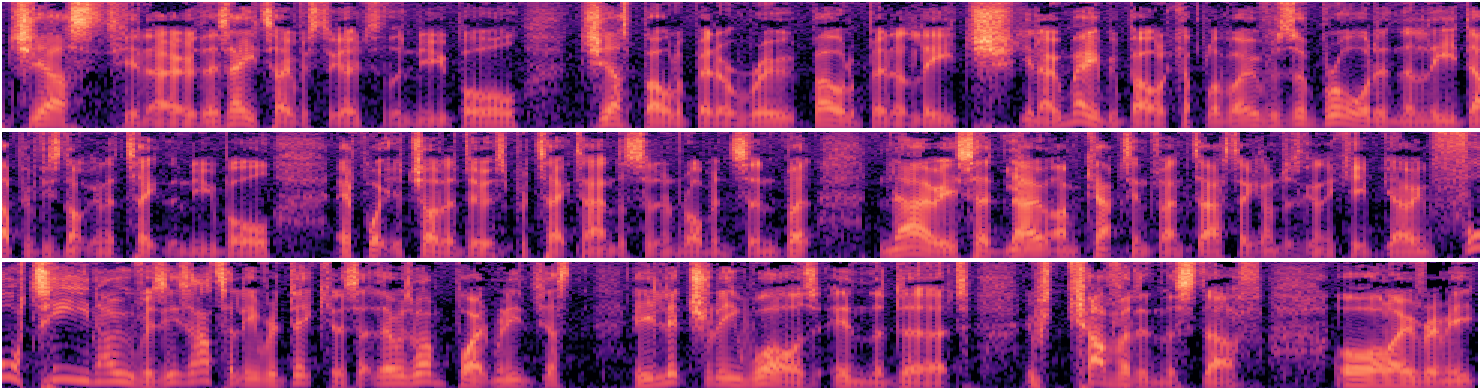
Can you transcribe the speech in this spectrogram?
Just, you know, there's eight overs to go to the new ball. Just bowl a bit of Root, bowl a bit of Leach, you know, maybe bowl a couple of overs a Broad in the lead up if he's not going to take the new ball. If what you're trying to do is protect Anderson and Robinson. But no, he said, no, I'm captain fantastic. I'm just going to keep going. 14 overs is utterly ridiculous. There was one point when he just, he literally was in the dirt. He was covered in the stuff all over him. He,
